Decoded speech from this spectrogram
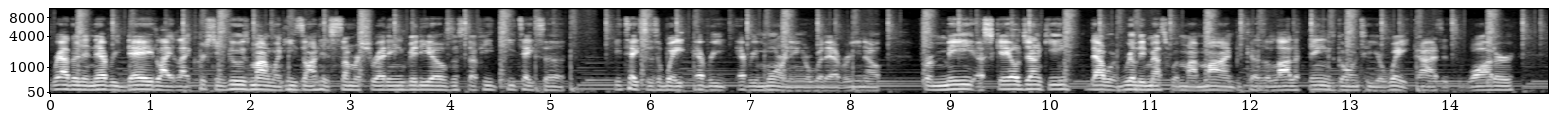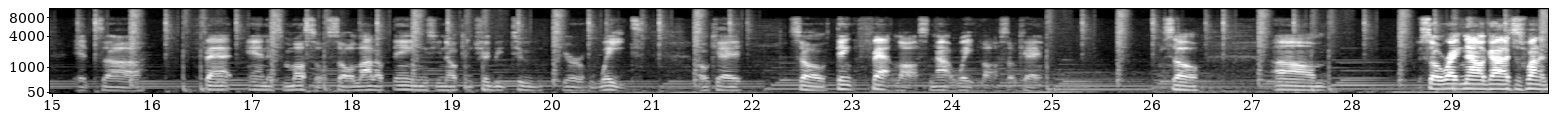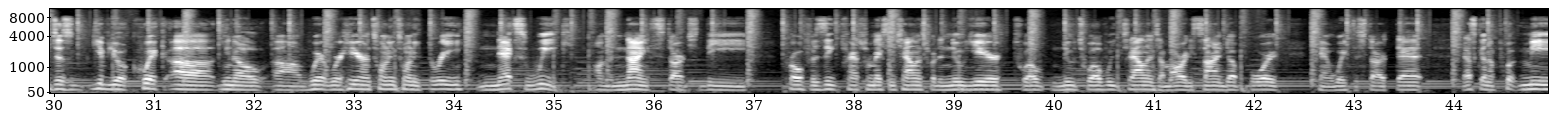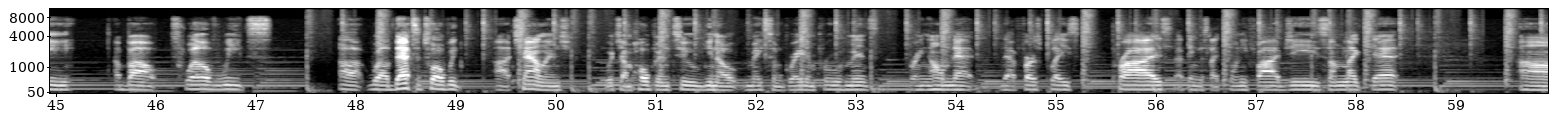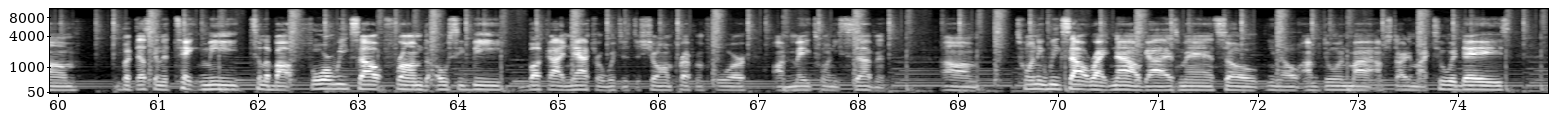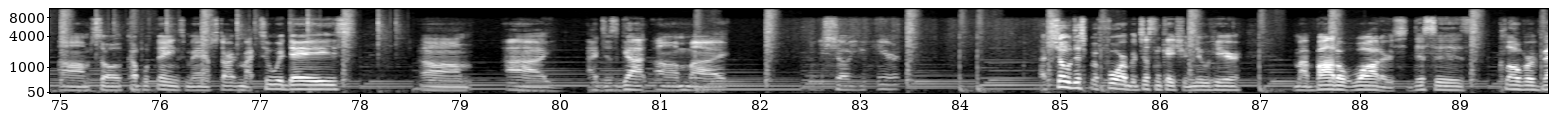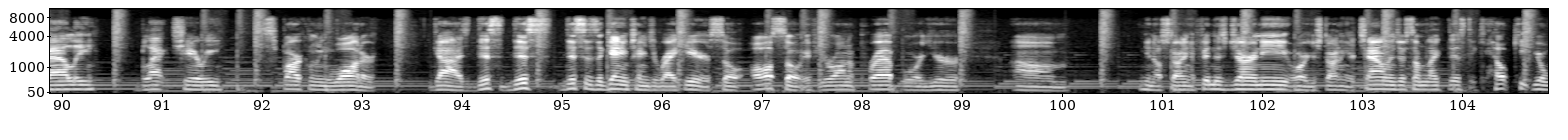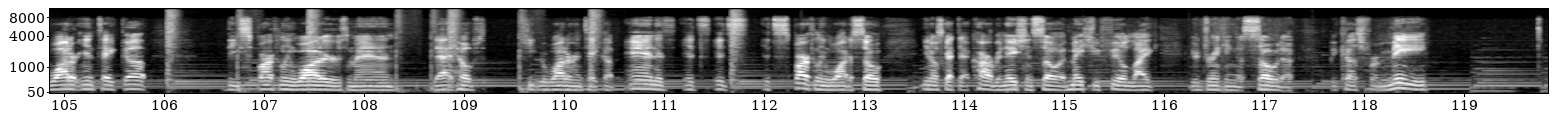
rather than every day. Like like Christian Guzman when he's on his summer shredding videos and stuff, he he takes a he takes his weight every every morning or whatever, you know for me, a scale junkie, that would really mess with my mind because a lot of things go into your weight, guys. It's water, it's uh, fat, and it's muscle. So a lot of things, you know, contribute to your weight. Okay, so think fat loss, not weight loss. Okay, so um, so right now, guys, just want to just give you a quick, uh, you know, uh, we're we're here in 2023. Next week on the 9th starts the Pro Physique Transformation Challenge for the new year, 12 new 12 week challenge. I'm already signed up for it. Can't wait to start that. That's gonna put me about 12 weeks. Uh, well, that's a 12 week uh, challenge, which I'm hoping to, you know, make some great improvements, bring home that that first place prize. I think it's like 25 G's, something like that. Um, but that's going to take me till about four weeks out from the OCB Buckeye Natural, which is the show I'm prepping for on May 27th. Um, 20 weeks out right now, guys, man. So, you know, I'm doing my, I'm starting my a days. Um, so a couple things, man. I'm starting my a days. Um, I, I just got um, my, let me show you here. I showed this before, but just in case you're new here, my bottled waters. This is Clover Valley Black Cherry Sparkling Water. guys, this this this is a game changer right here. So also, if you're on a prep or you're, um, you know, starting a fitness journey or you're starting a challenge or something like this to help keep your water intake up, these sparkling waters, man, that helps keep your water intake up. And it's it's it's it's sparkling water, so you know it's got that carbonation, so it makes you feel like you're drinking a soda. Because for me,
